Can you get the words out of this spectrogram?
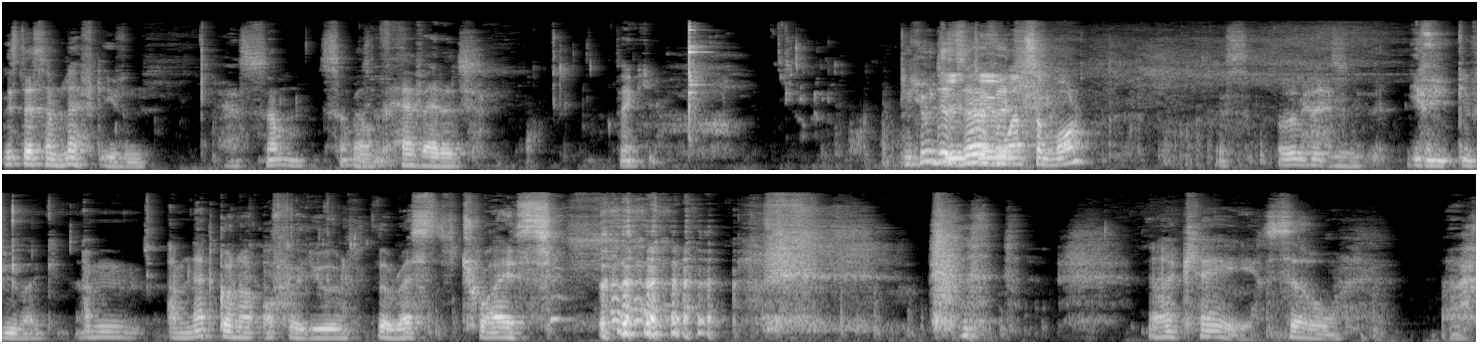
Is there some left even? Yeah, some some Well, left. have at it. Thank you. You deserve do you it. want some more? Yes, a little bit. if can you- give you like. I'm I'm not gonna offer you the rest twice. okay, so ah,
